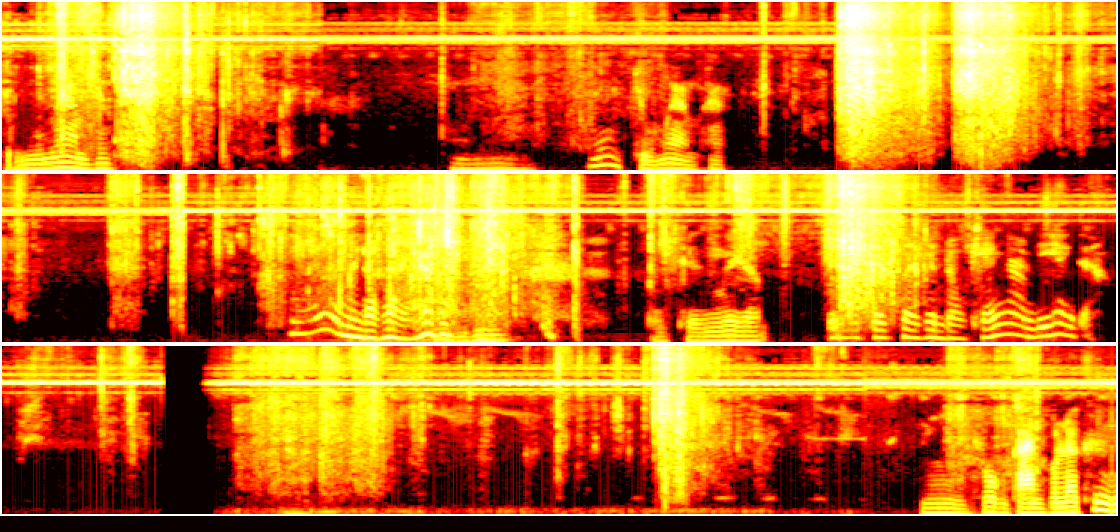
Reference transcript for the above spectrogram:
เป็นงามครับอืมโอ้จูง นี่โครงการคนละครึ่ง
